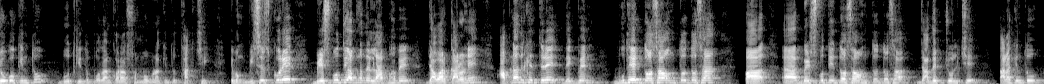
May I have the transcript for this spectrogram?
যোগও কিন্তু বুধ কিন্তু প্রদান করার সম্ভাবনা কিন্তু থাকছেই। এবং বিশেষ করে বৃহস্পতি আপনাদের লাভভাবে যাওয়ার কারণে আপনাদের ক্ষেত্রে দেখবেন বুধের দশা, অন্তর্দশা বা বৃহস্পতির দশা, অন্তর্দশা যাদের চলছে, তারা কিন্তু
